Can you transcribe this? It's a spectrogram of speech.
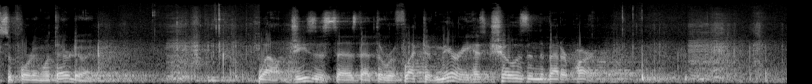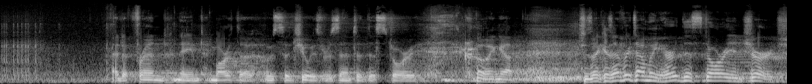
supporting what they're doing. Well, Jesus says that the reflective Mary has chosen the better part. Had a friend named Martha who said she always resented this story growing up. She's like, because every time we heard this story in church,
